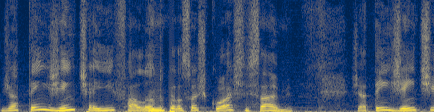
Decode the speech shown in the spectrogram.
Já tem gente aí falando pelas suas costas, sabe? Já tem gente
